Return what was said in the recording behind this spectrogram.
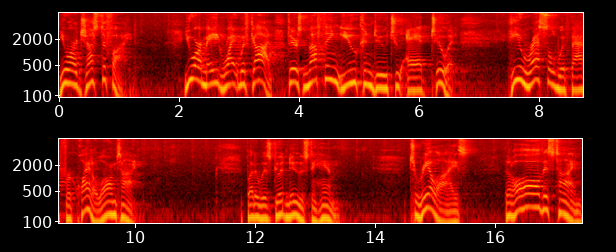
you are justified. You are made right with God. There's nothing you can do to add to it. He wrestled with that for quite a long time. But it was good news to him to realize that all this time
